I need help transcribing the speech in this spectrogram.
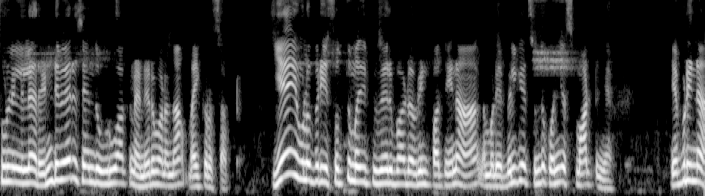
சூழ்நிலையில் ரெண்டு பேரும் சேர்ந்து உருவாக்கின நிறுவனம் தான் மைக்ரோசாஃப்ட் ஏன் இவ்வளோ பெரிய சொத்து மதிப்பு வேறுபாடு அப்படின்னு பார்த்தீங்கன்னா நம்முடைய பில்கேட்ஸ் வந்து கொஞ்சம் ஸ்மார்ட்டுங்க எப்படின்னா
